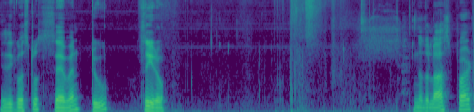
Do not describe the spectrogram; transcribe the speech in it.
is equals to 720 now the last part.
